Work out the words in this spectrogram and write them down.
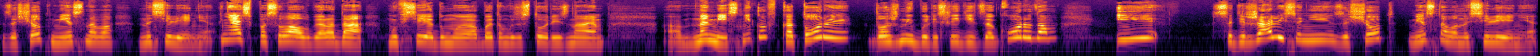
за счет местного населения. Князь посылал в города, мы все, я думаю, об этом из истории знаем, а, наместников, которые должны были следить за городом и содержались они за счет местного населения.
